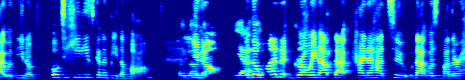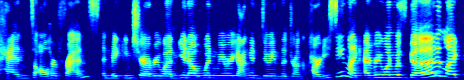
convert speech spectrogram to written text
I would, you know, oh, Tahiti's going to be the mom you know yeah. the one growing up that kind of had to that was mother hen to all her friends and making sure everyone you know when we were young and doing the drunk party scene like everyone was good and like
